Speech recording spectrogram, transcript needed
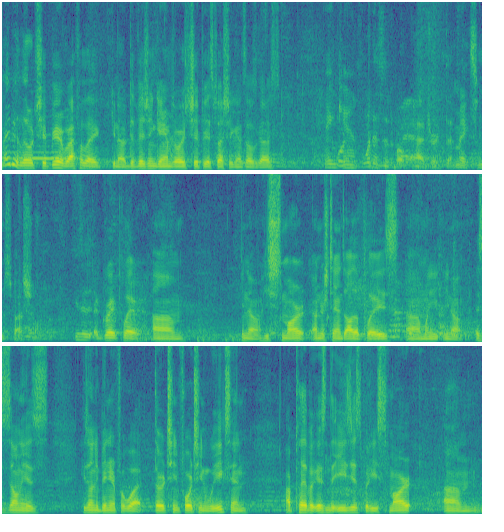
maybe a little chippier, but I feel like, you know, division games are always chippy, especially against those guys. Thank you. What is it about Patrick that makes him special? He's a, a great player. Um, you know, he's smart, understands all the plays. Um, when he, you know, this is only his. He's only been here for what 13, 14 weeks, and our playbook isn't the easiest, but he's smart. Um,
